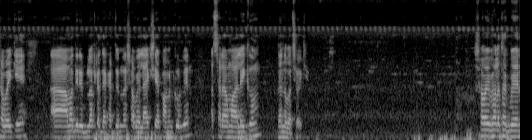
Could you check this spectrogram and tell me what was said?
সবাইকে আমাদের এই ব্লগটা দেখার জন্য সবাই লাইক শেয়ার কমেন্ট করবেন। আসসালামু আলাইকুম, ধন্যবাদ সবাইকে। সবাই ভালো থাকবেন।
